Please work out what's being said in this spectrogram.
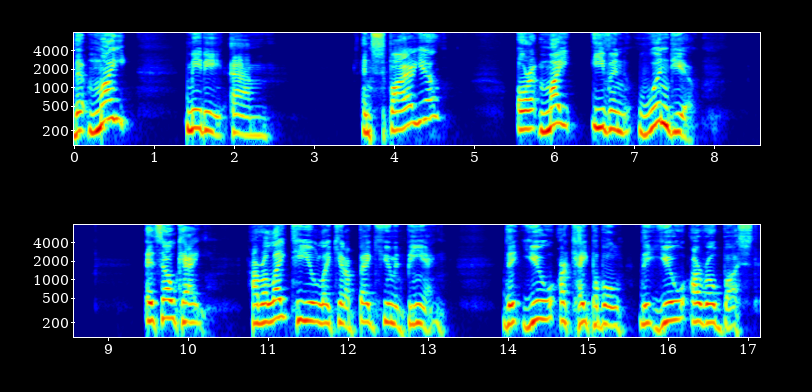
that might maybe um, inspire you, or it might even wound you it's okay. I relate to you like you're a big human being, that you are capable, that you are robust,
